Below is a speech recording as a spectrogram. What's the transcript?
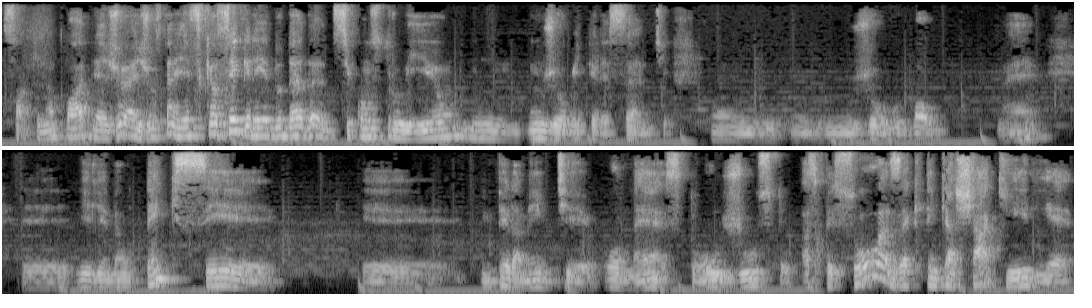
Só que não pode, é, é justamente esse que é o segredo da, da, de se construir um, um jogo interessante um, um, jogo bom. Né? É, ele não tem que ser é, inteiramente honesto ou justo. As pessoas é que tem que achar que ele é.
